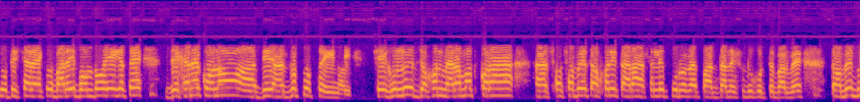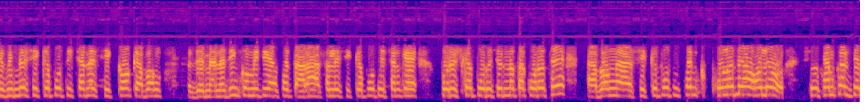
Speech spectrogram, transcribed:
প্রতিষ্ঠান একেবারেই বন্ধ হয়ে গেছে, যেখানে কোনো যে আসবাবপত্রই নয়। সেগুলো যখন মেরামত করা শেষ হবে তখনই তারা আসলে পুনরায় পাঠদানে শুরু করতে পারবে। তবে বিভিন্ন শিক্ষা প্রতিষ্ঠানের শিক্ষক এবং যে ম্যানেজিং কমিটি আছে, তারা আসলে শিক্ষা প্রতিষ্ঠানকে পরিষ্কার পরিচ্ছন্নতা করেছে এবং শিক্ষা প্রতিষ্ঠান খুলে দেওয়া হলেও সেখানকার যে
